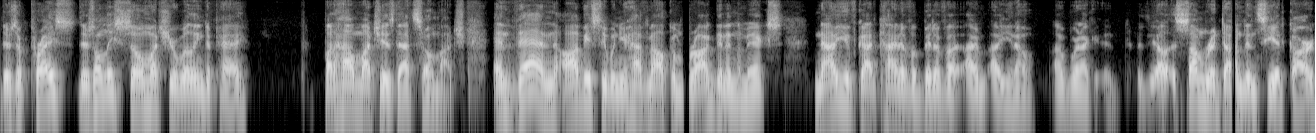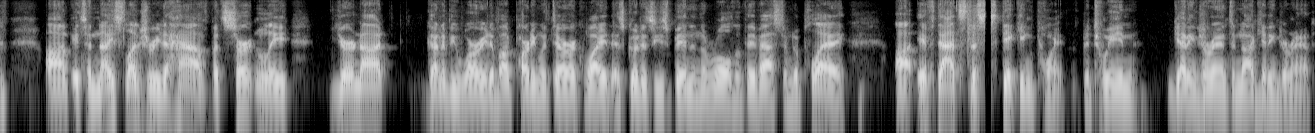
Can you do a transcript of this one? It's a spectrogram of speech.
There's a price. There's only so much you're willing to pay, but how much is that so much? And then obviously, when you have Malcolm Brogdon in the mix, now you've got kind of a bit of a, a, a you know, uh we're not uh, some redundancy at guard. Um, it's a nice luxury to have, but certainly you're not going to be worried about parting with Derrick White as good as he's been in the role that they've asked him to play. Uh, if that's the sticking point between getting Durant and not getting Durant.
